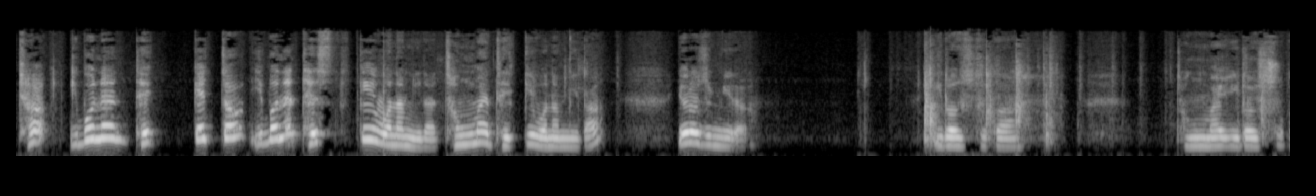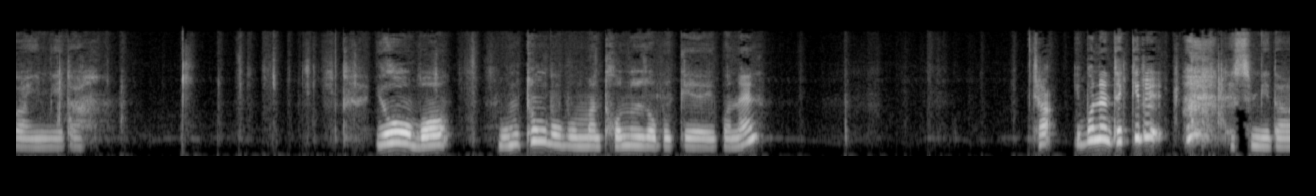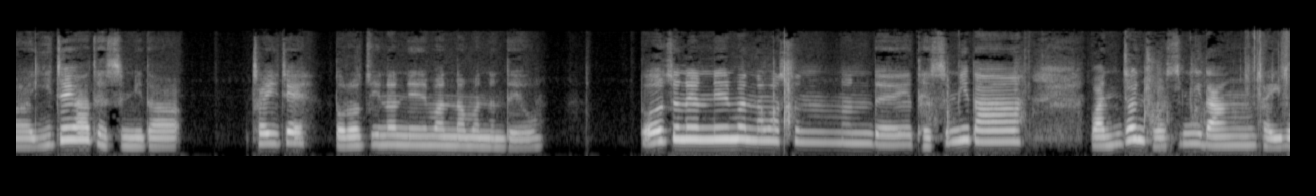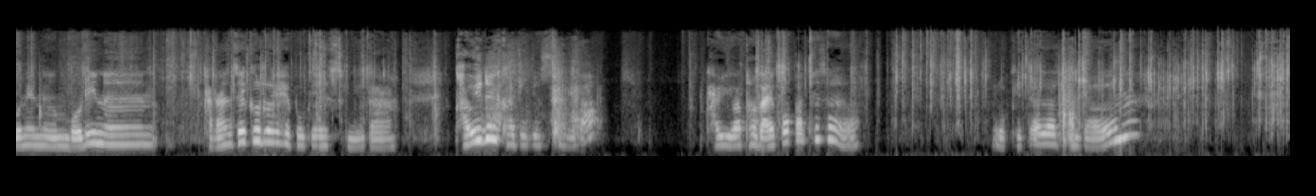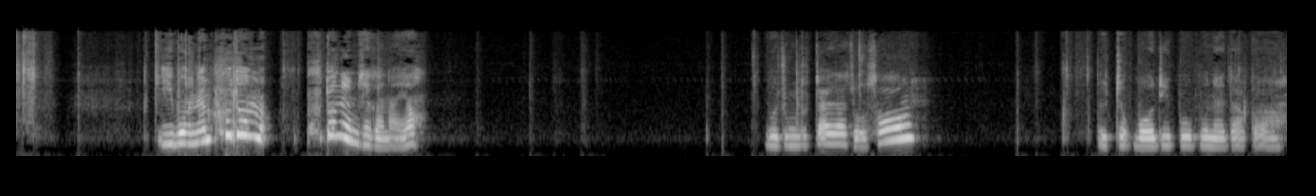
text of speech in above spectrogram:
자, 이번엔 됐겠죠? 이번엔 됐기 원합니다. 정말 됐기 원합니다. 열어줍니다. 이럴 수가. 정말 이럴 수가입니다. 요, 뭐, 몸통 부분만 더 눌러볼게요, 이번엔. 자, 이번엔 됐기를, 됐습니다. 이제야 됐습니다. 자, 이제 떨어지는 일만 남았는데요. 떨어지는 일만 남았었는데, 됐습니다. 완전 좋았습니다. 자, 이번에는 머리는 파란색으로 해보겠습니다. 가위를 가져오겠습니다. 가위가 더 나을 것 같아서요. 이렇게 잘라준 다음 이번엔 포도 포도 냄새가 나요. 요 정도 잘라줘서 이쪽 머리 부분에다가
